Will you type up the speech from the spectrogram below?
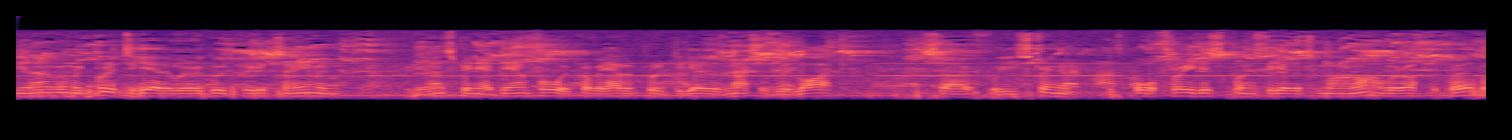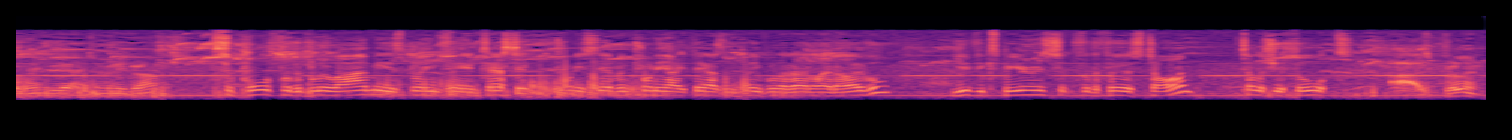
you know, when we put it together, we're a good cricket team, and you know, it's been our downfall. We probably haven't put it together as much as we'd like. So if we string all three disciplines together tomorrow night, we're off to Perth, I think, without too many dramas. Support for the Blue Army has been fantastic. 27, 28,000 people at Adelaide Oval. You've experienced it for the first time. Tell us your thoughts. Uh, brilliant.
